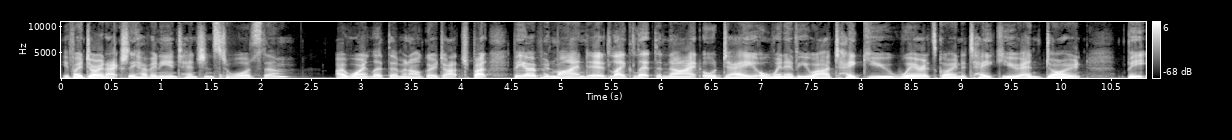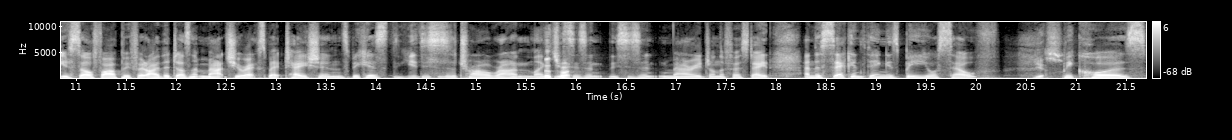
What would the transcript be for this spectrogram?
If I don't actually have any intentions towards them, I won't let them and I'll go Dutch. But be open minded. Like let the night or day or whenever you are take you where it's going to take you and don't beat yourself up if it either doesn't match your expectations because y- this is a trial run. Like That's this right. isn't this isn't marriage on the first date. And the second thing is be yourself Yes. because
